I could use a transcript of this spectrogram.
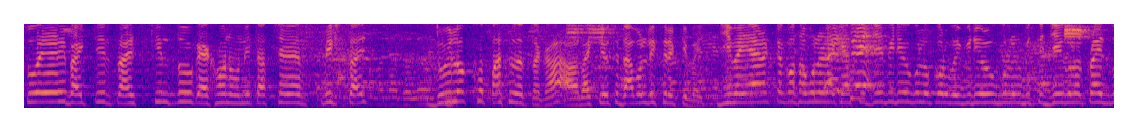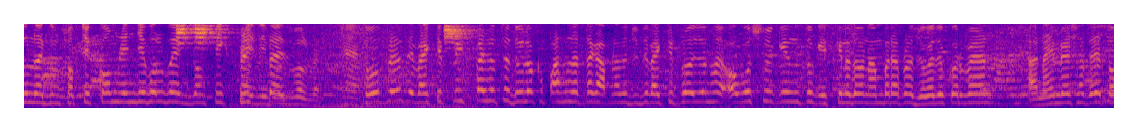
সো এই বাইকটির প্রাইস কিন্তু এখন উনি চাচ্ছে ফিক্সড প্রাইস দুই লক্ষ পাঁচ হাজার টাকা। আর বাইকটি হচ্ছে ডাবল ডিক্সের একটি বাইক জি ভাই আর একটা কথা বলে রাখি আজকে যে ভিডিওগুলো করব এই ভিডিওগুলোর ভিত্তিতে যেগুলোর প্রাইস বলব একদম সবচেয়ে কম রেঞ্জে বলব একদম ফিক্স প্রাইস ফিক্সড প্রাইস বলবেন। সো ফ্রেন্ডস এই বাইকটির ফিক্সড প্রাইস হচ্ছে দুই লক্ষ পাঁচ হাজার টাকা। আপনাদের যদি বাইকটি প্রয়োজন হয় অবশ্যই কিন্তু স্ক্রিনে দেওয়া নাম্বারে আপনারা যোগাযোগ করবেন আর নাইম ভাইয়ের সাথে। তো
